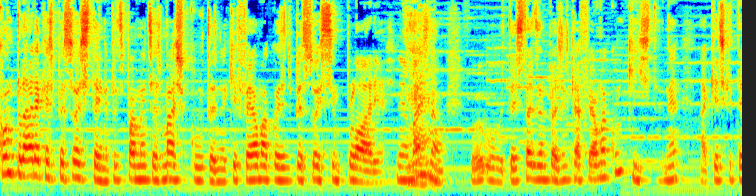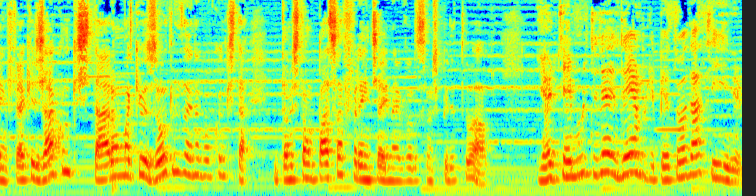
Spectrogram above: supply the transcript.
contrária que as pessoas têm, né? principalmente as mais cultas, né? que fé é uma coisa de pessoas simplórias. Né? Mas não, o, o texto está dizendo para a gente que a fé é uma conquista. Né? Aqueles que têm fé que já conquistaram, mas que os outros ainda vão conquistar. Então estão um passo à frente aí na evolução espiritual. E a gente tem muitos exemplos de pessoas assim. Né?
